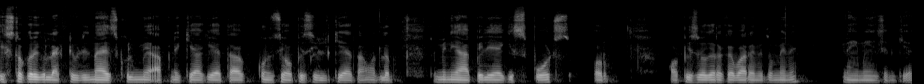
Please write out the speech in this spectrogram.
extra curricular activities में हाई स्कूल में आपने क्या किया था? कौन से ऑफ़िस फ़ील्ड किया था? मतलब तो मैंने यहाँ पे लिया है कि स्पोर्ट्स और ऑफ़िस वगैरह के बारे में तो मैंने नहीं मेंशन किया।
